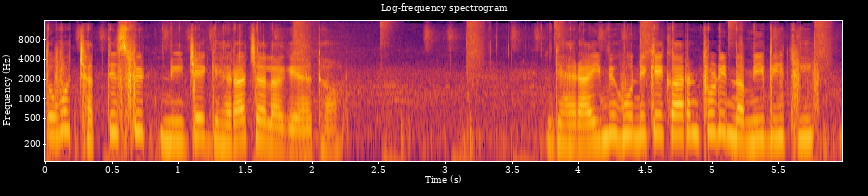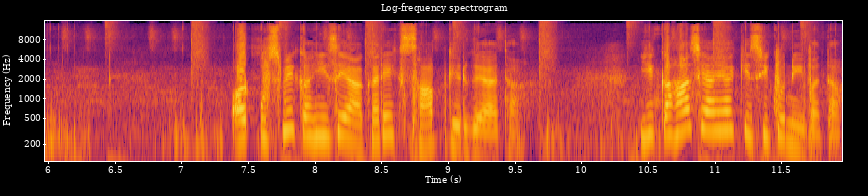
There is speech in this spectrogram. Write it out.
तो वो 36 फीट नीचे गहरा चला गया था। गहराई में होने के कारण थोड़ी नमी भी थी। और उसमें कहीं से आकर एक सांप गिर गया था। ये कहाँ से आया किसी को नहीं पता।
